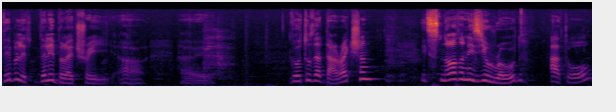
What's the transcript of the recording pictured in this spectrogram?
deliberately uh, uh, go to that direction. It's not an easy road at all.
